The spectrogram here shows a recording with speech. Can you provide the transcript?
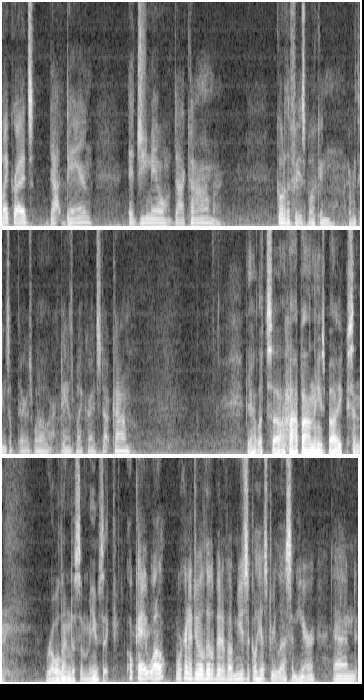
bikerides.dan at gmail.com or go to the Facebook and everything's up there as well, or dansbikerides.com. Yeah, let's uh, hop on these bikes and roll into some music. Okay, well, we're going to do a little bit of a musical history lesson here. And,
